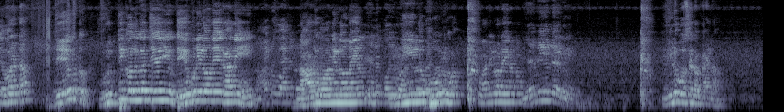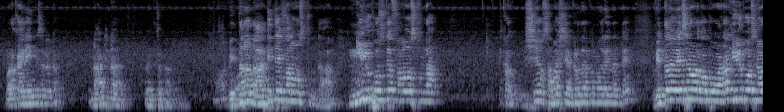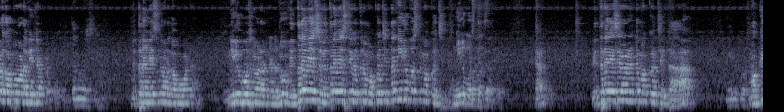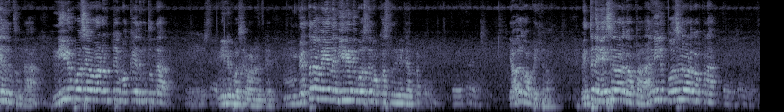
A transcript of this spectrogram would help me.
ఎవరట? దేవుడు. వృద్ధి కలుగజేయు దేవునిలోనే గాని నాటు వానిలోనైనా నీళ్ళు పోయి వానిలోనైనను. ఏమీ లేదు. నీళ్ళు పోసాడు ఒక ఆయన. మరి ఒక ఆయన ఏం చేశాడట? నాటిన విత్తనాలు. విత్తనం నాటితే ఫలం వస్తుందా? నీళ్ళు పోస్తే ఫలం వస్తుందా? ఇక్కడ విషయం సమస్య ఎక్కడ దాకా మొదలైందంటే విత్తనం వేసిన వాడు గొప్పవాడా? నీళ్ళు పోసిన వాడు గొప్పవాడా? మీరు చెప్పండి. విత్తనం వేస్తున్నాం విత్తనం వేసిన వాడు గొప్పవాడా? నీళ్ళు పోసిన వాడు అంటున్నాడు. నువ్వు విత్తనం వేసావు విత్తనం వేస్తే విత్తనం మొక్క వచ్చిందా నీళ్ళు పోస్తే మొక్క వచ్చిందా నీళ్ళు పోస్తే? విత్తనం వేసేవాడు అంటే మొక్క వచ్చిందా నీళ్ళు పోసి మొక్క ఎదుగుతుందా? నీళ్ళు పోసేవాడు ఉంటే మొక్క ఎదుగుతుందా? నీళ్ళు పోసేవాడు మ్, విత్తనం వేయండి నీళ్ళు ఎందుకు పోస్తే మొక్క వస్తుంది మీరు చెప్పండి. ఎవరు గొప్ప విత్తనం? విత్తనం వేసిన వాడు గొప్పనా? నీళ్ళు పోసిన వాడు గొప్పనా?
